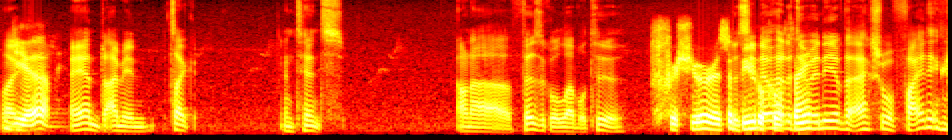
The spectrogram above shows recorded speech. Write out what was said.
like yeah and I mean, it's like intense on a physical level too. for sure. It's a Does he know beautiful how to thing. do any of the actual fighting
